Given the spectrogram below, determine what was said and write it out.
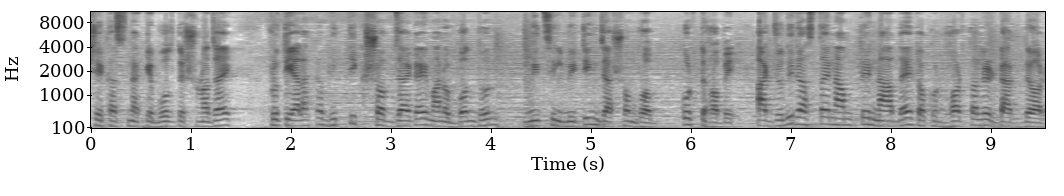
শেখ হাসিনাকে বলতে শোনা যায়, প্রতি এলাকা ভিত্তিক সব জায়গায় মানববন্ধন, মিছিল, মিটিং যা সম্ভব করতে হবে। আর যদি রাস্তায় নামতে না দেয়, তখন হরতালের ডাক দেওয়ার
